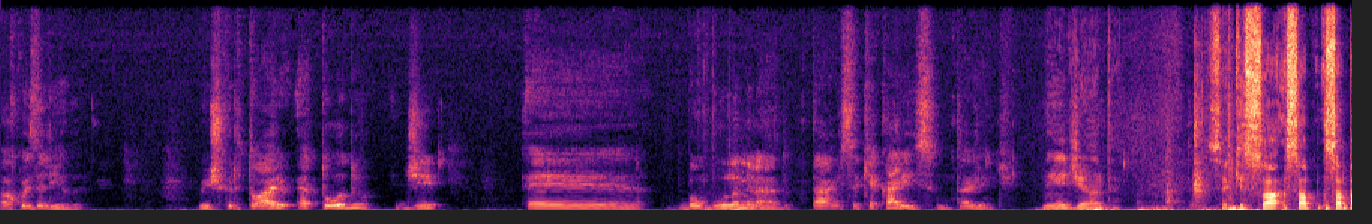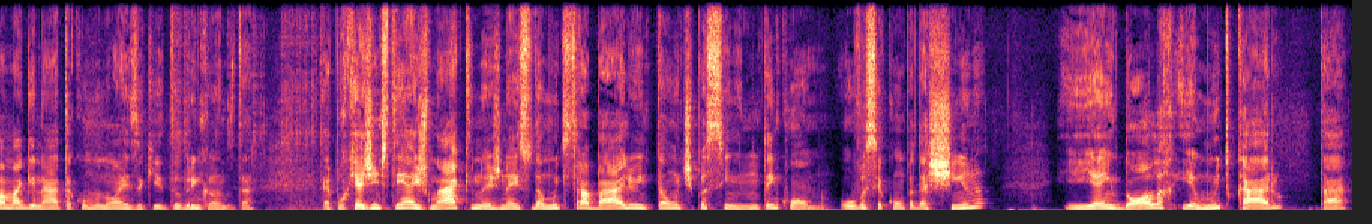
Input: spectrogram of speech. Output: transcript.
Olha a coisa linda. Meu escritório é todo de é, bambu laminado, tá? Isso aqui é caríssimo, tá, gente? Nem adianta. Isso aqui só, só, só pra magnata como nós aqui, tô brincando, tá? É porque a gente tem as máquinas, né? Isso dá muito trabalho, então, tipo assim, não tem como. Ou você compra da China e é em dólar e é muito caro, tá?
